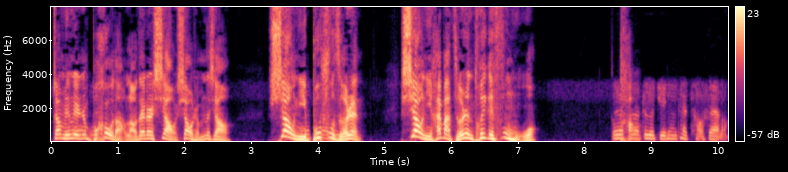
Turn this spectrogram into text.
张明这人不厚道，老在这笑笑什么呢？笑笑你不负责任。笑你还把责任推给父母，我也知道这个决定太草率了。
